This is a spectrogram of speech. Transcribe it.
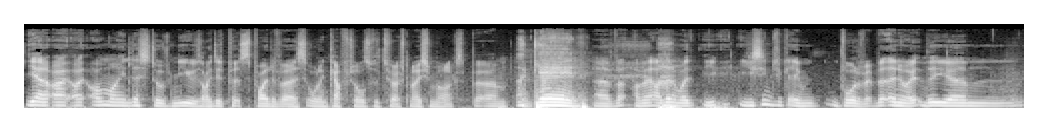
yeah, I, I, on my list of news, I did put Spider Verse all in capitals with two exclamation marks. But um, Again. uh, but I mean, I don't know whether you, you seem to be getting bored of it. But anyway, the um,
